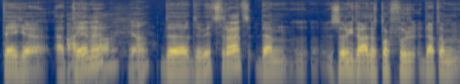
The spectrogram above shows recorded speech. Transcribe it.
tegen Athene, AEK, ja. de, de wedstrijd, dan zorg daar er toch voor dat hem,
